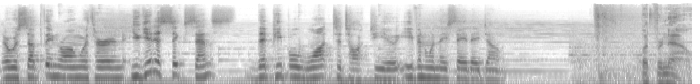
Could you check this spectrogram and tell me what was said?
There was something wrong with her, and you get a sixth sense that people want to talk to you even when they say they don't. But for now,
